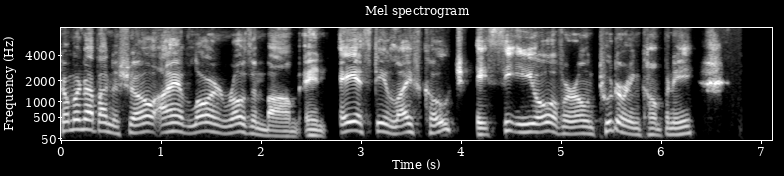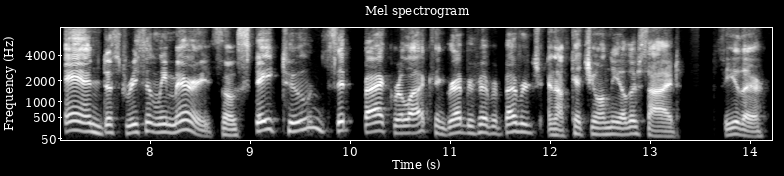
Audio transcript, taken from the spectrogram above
Coming up on the show, I have Lauren Rosenbaum, an ASD life coach, a CEO of her own tutoring company, and just recently married. So stay tuned, sit back, relax, and grab your favorite beverage, and I'll catch you on the other side. See you there.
